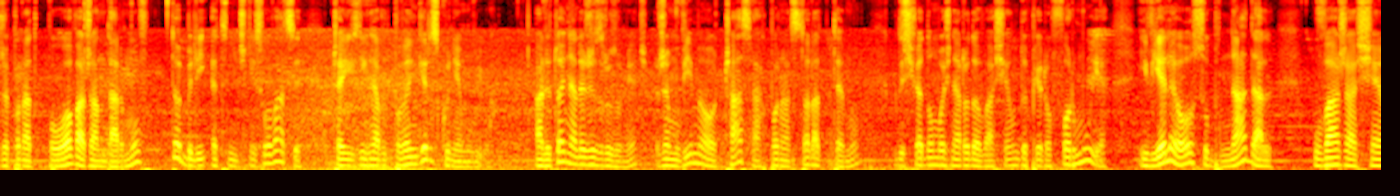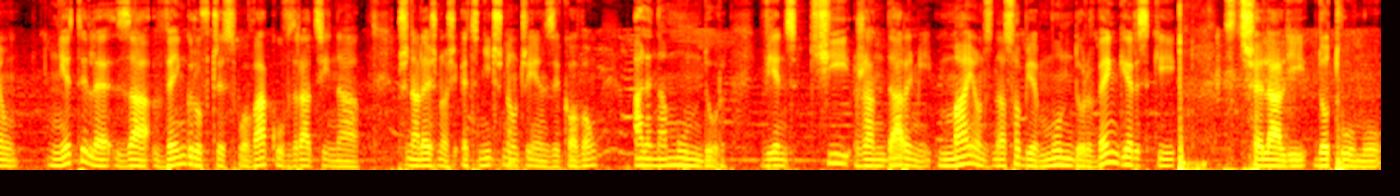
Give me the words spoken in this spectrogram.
że ponad połowa żandarmów to byli etniczni Słowacy. Część z nich nawet po węgiersku nie mówiła. Ale tutaj należy zrozumieć, że mówimy o czasach ponad 100 lat temu, gdy świadomość narodowa się dopiero formuje i wiele osób nadal uważa się nie tyle za Węgrów czy Słowaków z racji na przynależność etniczną czy językową, ale na mundur. Więc ci żandarmi, mając na sobie mundur węgierski, strzelali do tłumu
